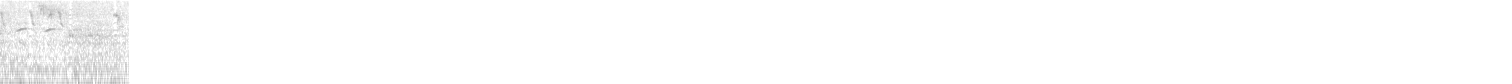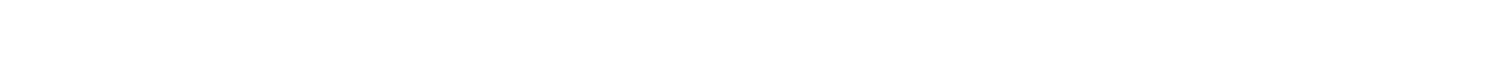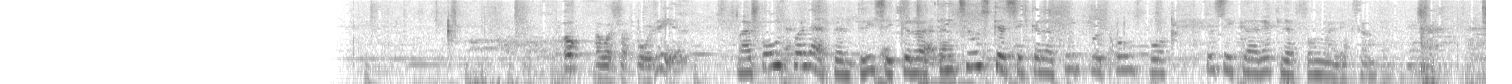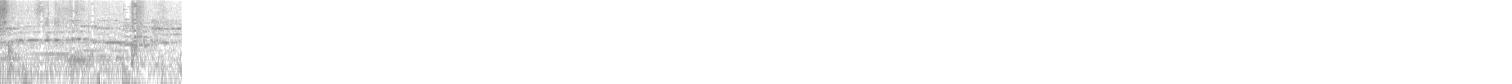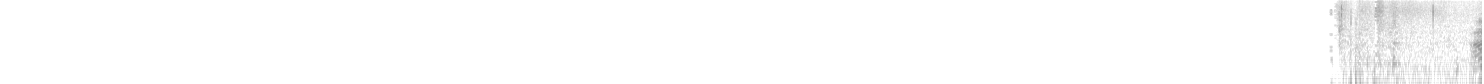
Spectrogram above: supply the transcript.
Va se reposer, elle. Ouais, pose pas la pelleterie, c'est crotté. Tu sais où est-ce que c'est crotté? Pose pas. Ça, c'est correct le fond, Alexandre.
